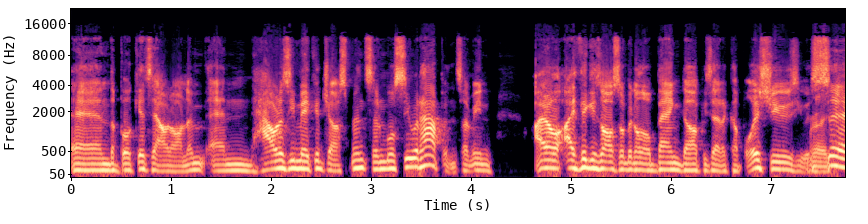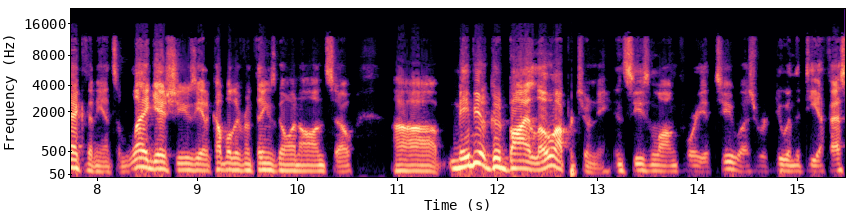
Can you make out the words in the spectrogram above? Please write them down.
and the book gets out on him, and how does he make adjustments? And we'll see what happens. I mean, I don't. I think he's also been a little banged up. He's had a couple issues. He was right. sick. Then he had some leg issues. He had a couple different things going on. So uh, maybe a good buy low opportunity in season long for you too, as we're doing the DFS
